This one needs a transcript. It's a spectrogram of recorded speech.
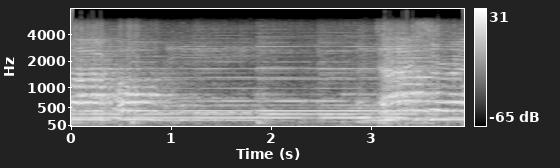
are holy, and I surrender.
